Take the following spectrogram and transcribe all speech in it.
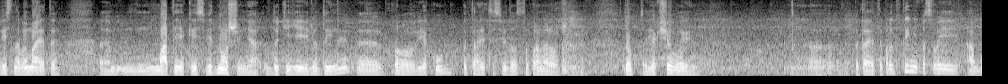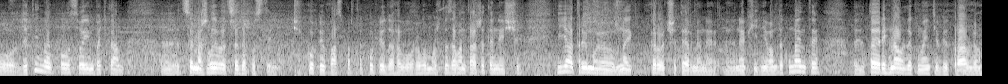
Звісно, ви маєте е, мати якесь відношення до тієї людини, е, про яку питаєте свідоцтво про народження. Тобто, якщо ви питаєте про дитині по своїй або дитина по своїм батькам, це можливо, це допустимо. Копію паспорта, копію договору ви можете завантажити нижче. І я отримую в найкоротші терміни е, необхідні вам документи е, та оригінали документів відправлю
